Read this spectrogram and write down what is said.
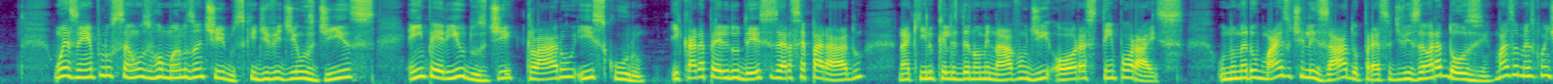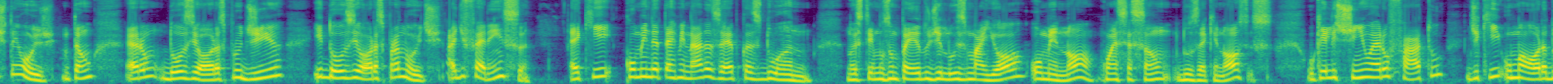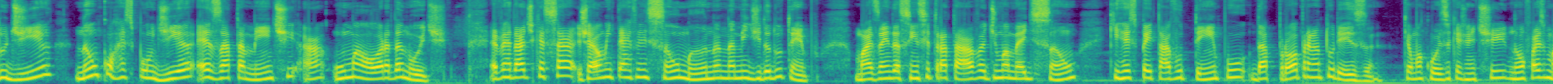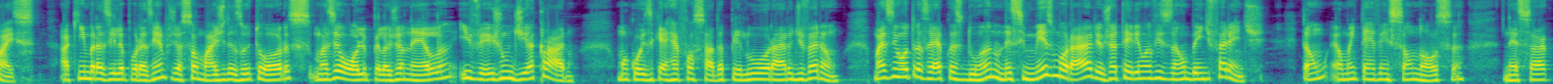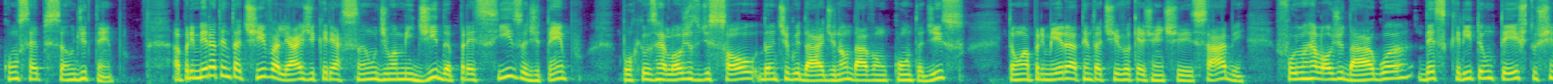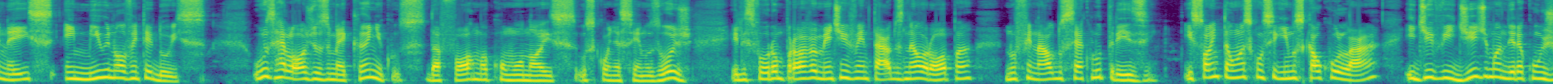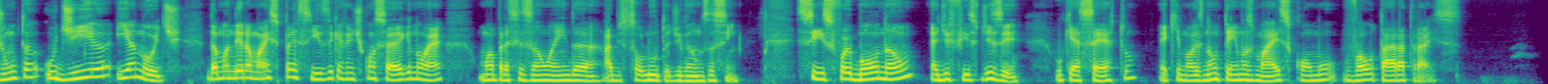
Um exemplo são os romanos antigos, que dividiam os dias em períodos de claro e escuro. E cada período desses era separado naquilo que eles denominavam de horas temporais. O número mais utilizado para essa divisão era 12, mais ou menos como a gente tem hoje. Então, eram 12 horas para o dia e 12 horas para a noite. A diferença é que, como em determinadas épocas do ano nós temos um período de luz maior ou menor, com exceção dos equinócios, o que eles tinham era o fato de que uma hora do dia não correspondia exatamente a uma hora da noite. É verdade que essa já é uma intervenção humana na medida do tempo, mas ainda assim se tratava de uma medição que respeitava o tempo da própria natureza, que é uma coisa que a gente não faz mais. Aqui em Brasília, por exemplo, já são mais de 18 horas, mas eu olho pela janela e vejo um dia claro, uma coisa que é reforçada pelo horário de verão. Mas em outras épocas do ano, nesse mesmo horário, eu já teria uma visão bem diferente. Então, é uma intervenção nossa nessa concepção de tempo. A primeira tentativa, aliás, de criação de uma medida precisa de tempo, porque os relógios de sol da antiguidade não davam conta disso, então, a primeira tentativa que a gente sabe foi um relógio d'água descrito em um texto chinês em 1092. Os relógios mecânicos, da forma como nós os conhecemos hoje, eles foram provavelmente inventados na Europa no final do século XIII. E só então nós conseguimos calcular e dividir de maneira conjunta o dia e a noite, da maneira mais precisa que a gente consegue, não é uma precisão ainda absoluta, digamos assim. Se isso foi bom ou não, é difícil dizer. O que é certo é que nós não temos mais como voltar atrás.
